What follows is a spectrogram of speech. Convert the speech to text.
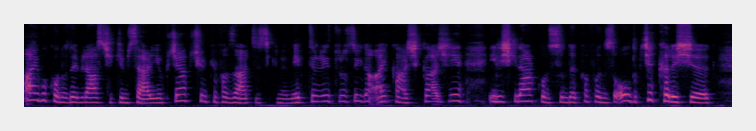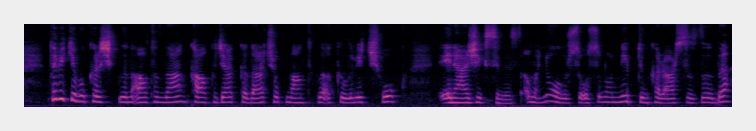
Ay bu konuda biraz çekimser yapacak. Çünkü pazartesi günü Neptün retrosu ile Ay karşı karşıya ilişkiler konusunda kafanız oldukça karışık. Tabii ki bu karışıklığın altından kalkacak kadar çok mantıklı, akıllı ve çok enerjiksiniz. Ama ne olursa olsun o Neptün kararsızlığı da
